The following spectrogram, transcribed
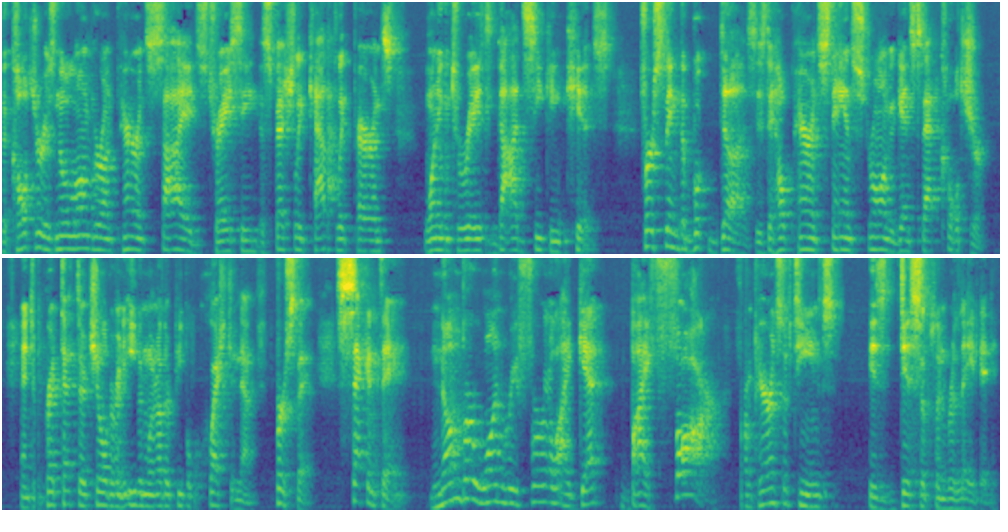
The culture is no longer on parents' sides, Tracy, especially Catholic parents wanting to raise God seeking kids. First thing the book does is to help parents stand strong against that culture and to protect their children even when other people question them. First thing. Second thing, number one referral I get by far from parents of teens is discipline related.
